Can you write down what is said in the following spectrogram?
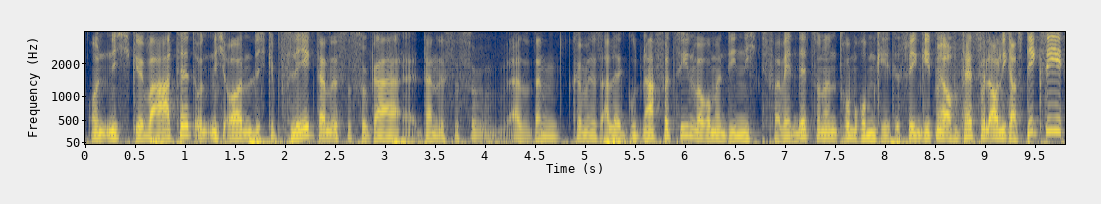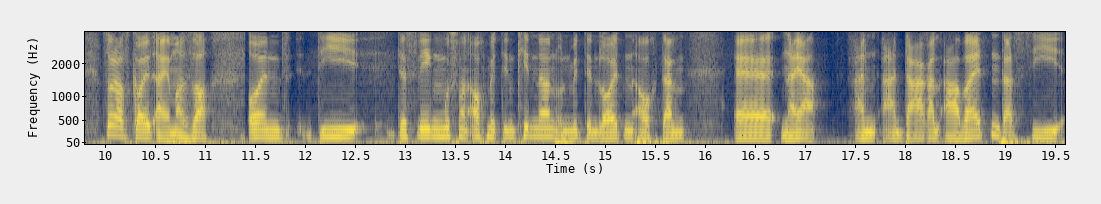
und nicht gewartet und nicht ordentlich gepflegt, dann ist es sogar, dann ist es so, also dann können wir das alle gut nachvollziehen, warum man die nicht verwendet, sondern drumrum geht. Deswegen geht man auf dem Festival auch nicht aufs Dixie, sondern aufs Goldeimer. So. Und die, deswegen muss man auch mit den Kindern und mit den Leuten auch dann, äh, naja, an, an daran arbeiten, dass sie,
